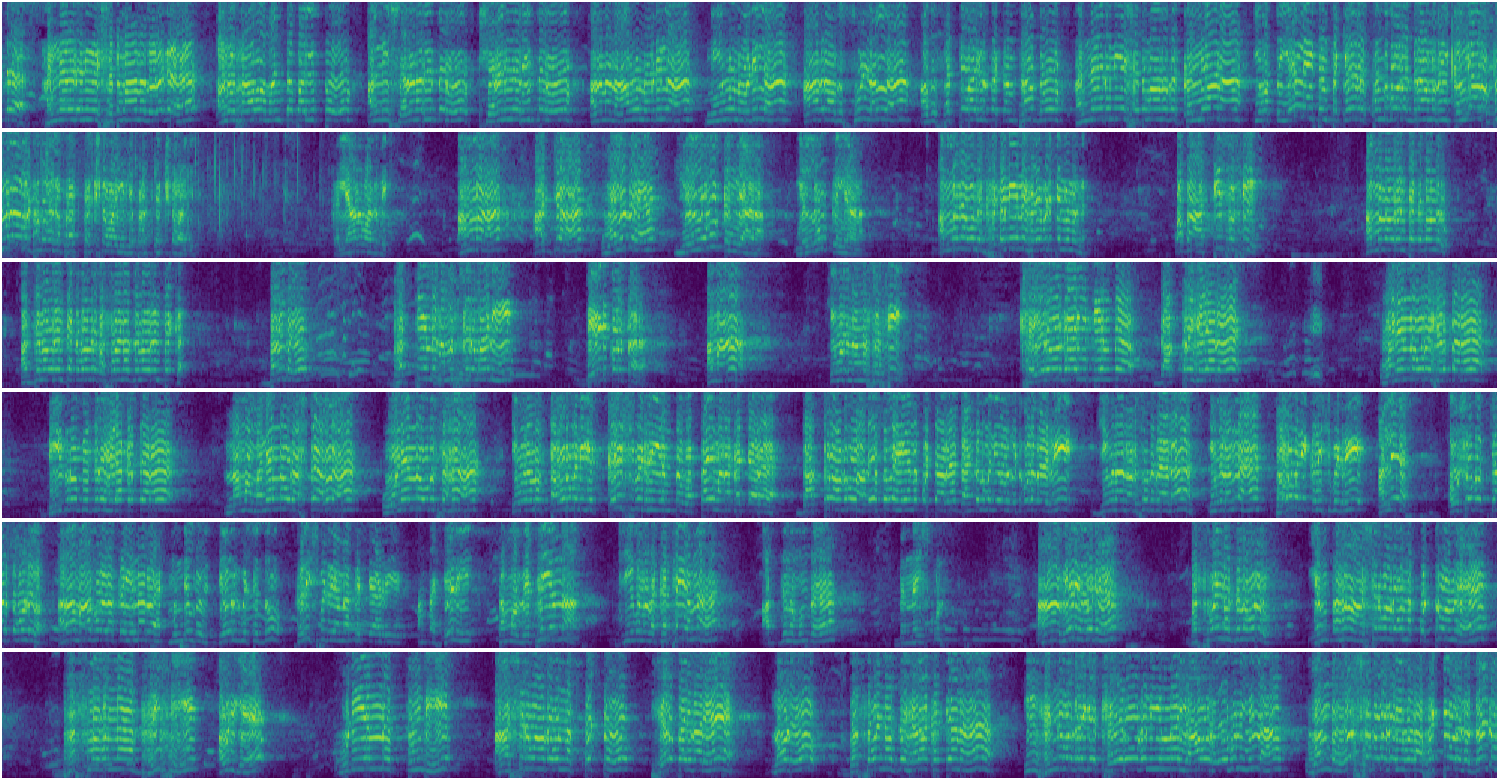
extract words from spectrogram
ಯಾಕಂತಂದ್ರೆ ಹನ್ನೆರಡನೆಯ ಶತಮಾನದೊಳಗ ಅನುಭಾವ ಮಂಟಪ ಇತ್ತು. ಅಲ್ಲಿ ಶರಣರಿದ್ದರು, ಶರಣಿಯರಿದ್ದರು. ಅದನ್ನ ನಾವು ನೋಡಿಲ್ಲ, ನೀವು ನೋಡಿಲ್ಲ. ಆದ್ರೆ ಅದು ಸುಳ್ಳಲ್ಲ, ಅದು ಸತ್ಯವಾಗಿರ್ತಕ್ಕಂಥದ್ದು. ಹನ್ನೆರಡನೆಯ ಶತಮಾನದ ಕಲ್ಯಾಣ ಇವತ್ತು ಎಲ್ಲೈತಂತ ಕೇಳಿದ್ರೆ ಕುಂದಗೋಳ ಗ್ರಾಮದ ಈ ಕಲ್ಯಾಣ ಪೂರ್ವಮಠದೊಳಗೆ ಪ್ರತ್ಯಕ್ಷವಾಗಿದೆ ಪ್ರತ್ಯಕ್ಷವಾಗಿದೆ. ಕಲ್ಯಾಣವಾಗಬೇಕು. ಅಮ್ಮ, ಅಜ್ಜ, ಒಲದೆ ಎಲ್ಲ ಅಜ್ಜನ ಮುಂದ ಬೆನ್ನೈಸ್ಕೊಂಡ ಆ ವೇಳೆ ಒಳಗ ಬಸವಣ್ಣಜ್ಜನವರು ಎಂತಹ ಆಶೀರ್ವಾದವನ್ನ ಕೊಟ್ಟರು ಅಂದ್ರೆ ಭಸ್ಮವನ್ನ ಧರಿಸಿ ಅವರಿಗೆ ಉಡಿಯನ್ನ ತುಂಬಿ ಆಶೀರ್ವಾದವನ್ನ ಕೊಟ್ಟು ಹೇಳ್ತಾ ಇದ್ದಾರೆ. ನೋಡು ಬಸವಣ್ಣಜ್ಜ ಹೇಳಾಕತ್ಯಾನ ಈ ಹೆಣ್ಣು ಮಗಳಿಗೆ ಕ್ಷಯರೋಗನೂ ಇಲ್ಲ, ಯಾವ ರೋಗನೂ ಇಲ್ಲ. ಒಂದು ವರ್ಷದೊಳಗ ಇವಳ ಹೊಟ್ಟಿಯೊಳಗ ಒಳಗ ಗಂಡು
